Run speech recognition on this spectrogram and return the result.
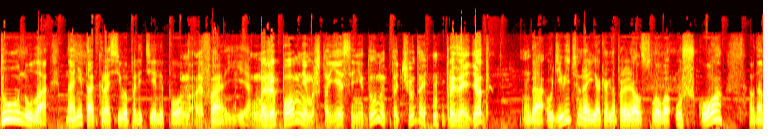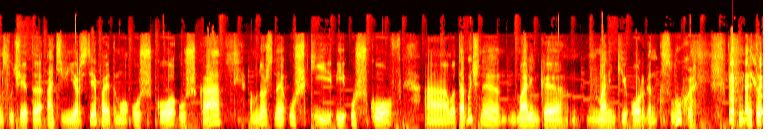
дунула. Они так красиво полетели по Но это- фойе. Мы же помним, что если не дунуть, то чудо не произойдет. Да, удивительно, я когда проверял слово «ушко», в данном случае это отверстие, поэтому ушко, ушка, множественное ушки и ушков. А вот обычное маленькое, маленький орган слуха это,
